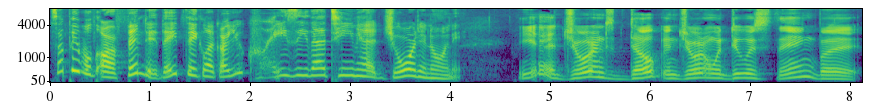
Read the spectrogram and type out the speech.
some people are offended. They think like, are you crazy? That team had Jordan on it. yeah, Jordan's dope and Jordan would do his thing, but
